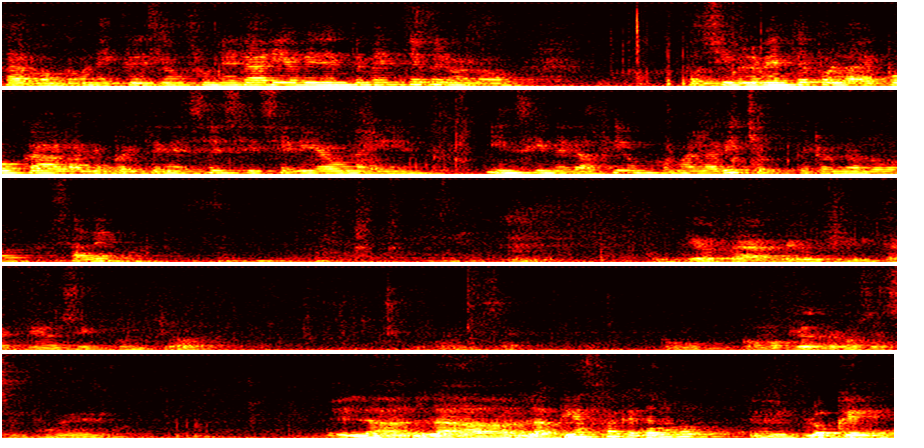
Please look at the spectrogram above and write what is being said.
sabemos que es una inscripción funeraria, evidentemente, pero no. Posiblemente por la época a la que pertenece sí sería una in- incineración, como él ha dicho, pero no lo sabemos. ¿Qué otra reutilización se encontró? ¿Cómo, cómo qué otra cosa se fue? La, la- la pieza que tenemos, el bloque,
